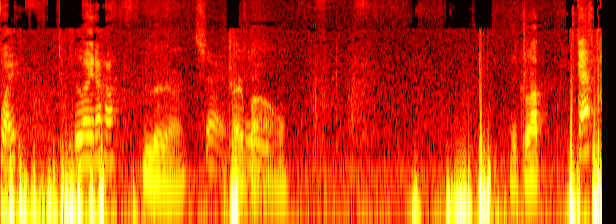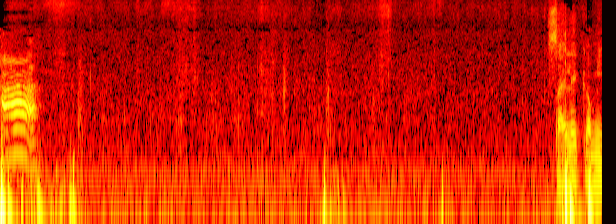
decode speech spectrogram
สวยๆ เลยนะคะ เลยเหรอใช่ ใช่เปล่า นี่ครับ แก๊ปค่ะ ไซส์เล็กก็มี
